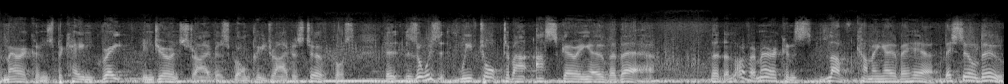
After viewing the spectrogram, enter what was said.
Americans became great endurance drivers, Grand Prix drivers too, of course. There's always we've talked about us going over there, that a lot of Americans love coming over here. They still do.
